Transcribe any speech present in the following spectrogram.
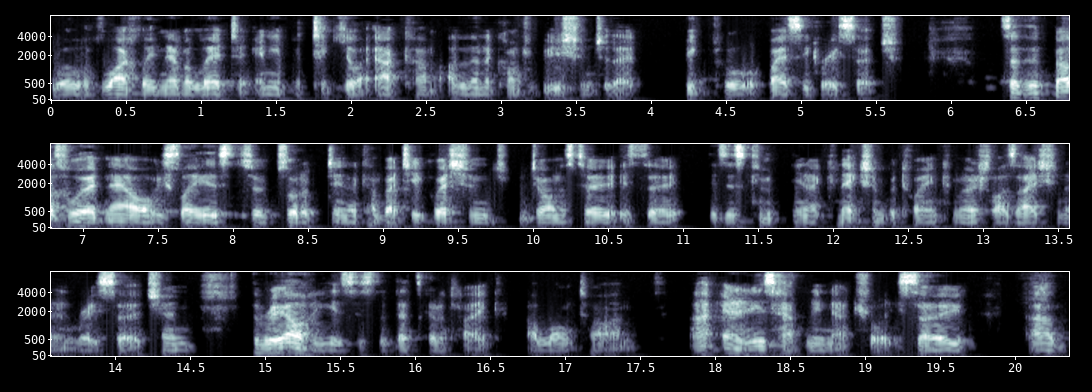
will have likely never led to any particular outcome other than a contribution to that big pool of basic research. So the buzzword now, obviously, is to sort of you know come back to your question, John, as to is the is this you know connection between commercialization and research, and the reality is is that that's going to take a long time, uh, and it is happening naturally. So um,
